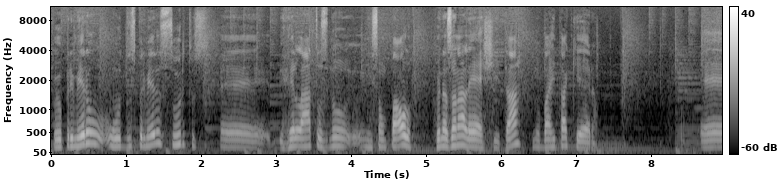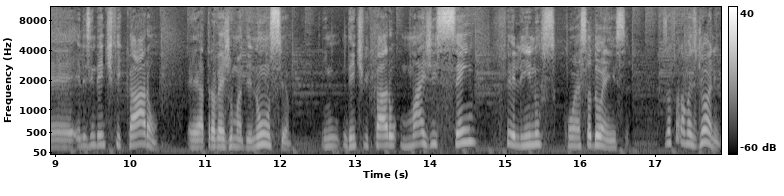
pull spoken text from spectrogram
foi o primeiro, um dos primeiros surtos, é, relatos no, em São Paulo, foi na Zona Leste, tá? No bairro Itaquera. É, eles identificaram, é, através de uma denúncia, identificaram mais de 100 felinos com essa doença. Você vai falar, mas Johnny,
